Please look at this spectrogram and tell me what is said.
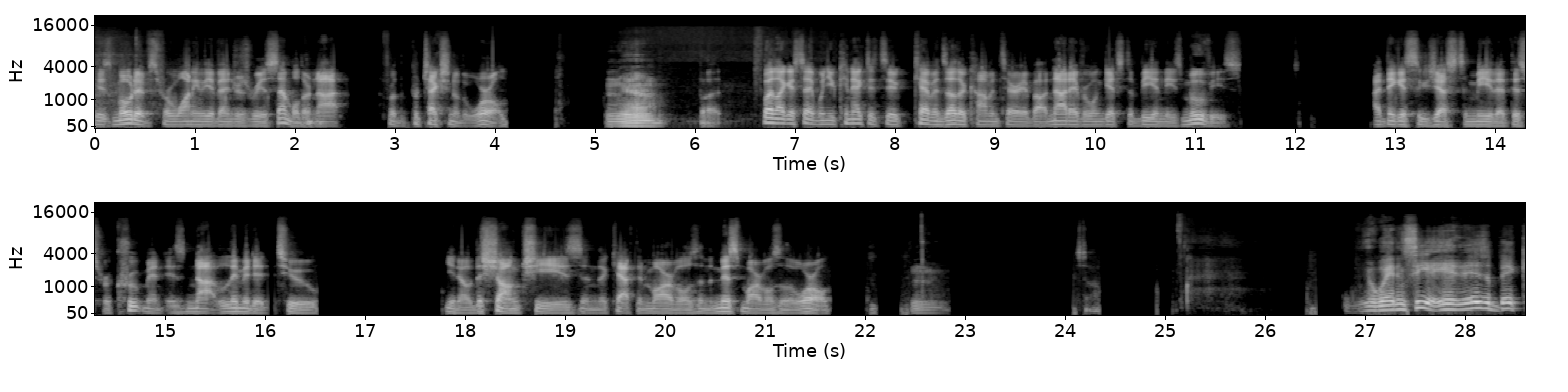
his motives for wanting the Avengers reassembled are not for the protection of the world. Yeah. But but like I said, when you connect it to Kevin's other commentary about not everyone gets to be in these movies, I think it suggests to me that this recruitment is not limited to, you know, the Shang Chi's and the Captain Marvels and the Miss Marvels of the world. Mm. So We'll wait and see. It is a big.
